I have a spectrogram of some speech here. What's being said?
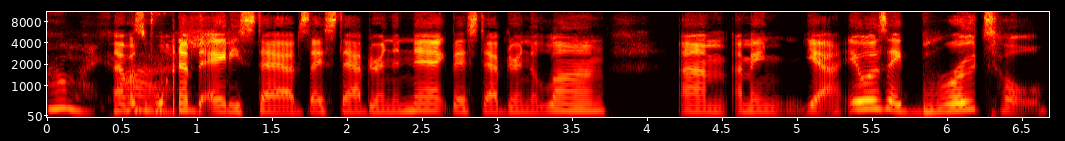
Oh my god. That was one of the 80 stabs. They stabbed her in the neck, they stabbed her in the lung. Um, I mean, yeah, it was a brutal,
